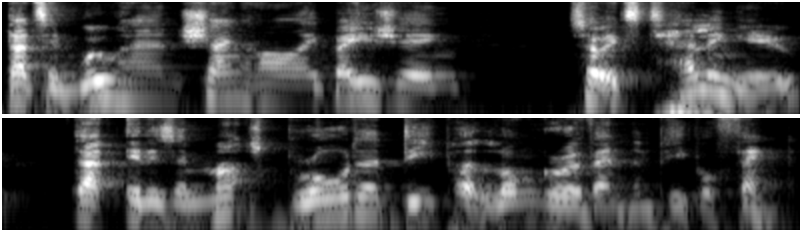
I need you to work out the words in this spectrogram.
That's in Wuhan, Shanghai, Beijing. So it's telling you that it is a much broader, deeper, longer event than people think.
